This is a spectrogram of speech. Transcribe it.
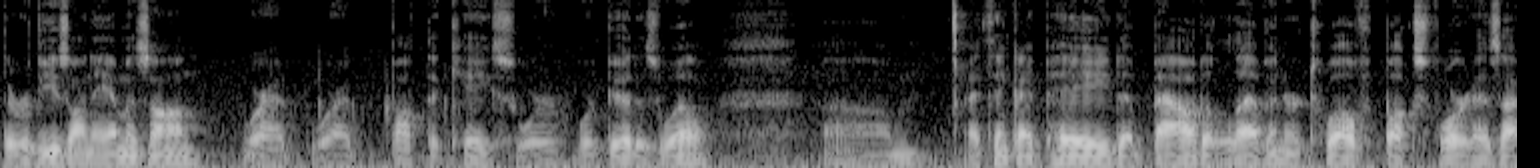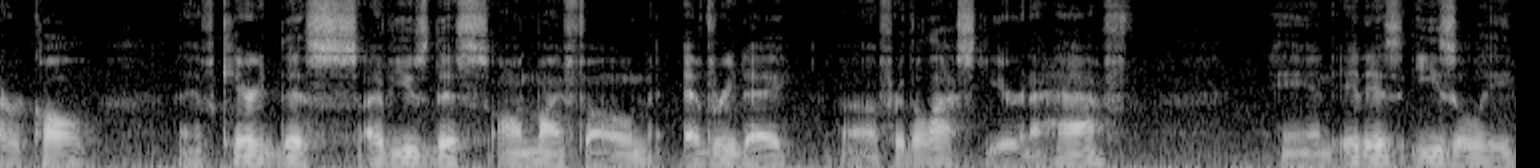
the reviews on Amazon where I where I bought the case were were good as well. Um, I think I paid about 11 or 12 bucks for it, as I recall. I have carried this. I've used this on my phone every day uh, for the last year and a half, and it is easily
